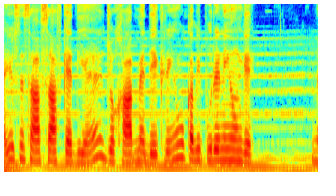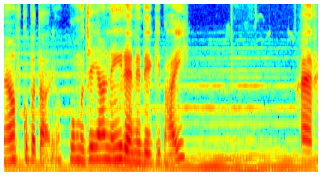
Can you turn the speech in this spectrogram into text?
भाई उसने साफ़ साफ़ कह दिया है जो ख्वाब मैं देख रही हूँ वो कभी पूरे नहीं होंगे। मैं आपको बता रही हूँ वो मुझे यहाँ नहीं रहने देगी भाई। खैर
